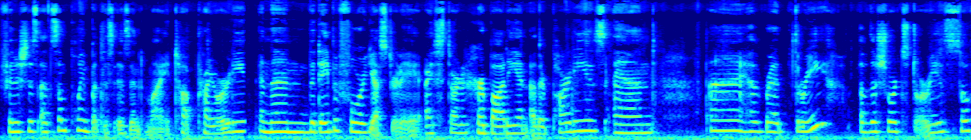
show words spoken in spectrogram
finish this at some point, but this isn't my top priority. And then the day before yesterday, I started Her Body and Other Parties, and I have read three of the short stories so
